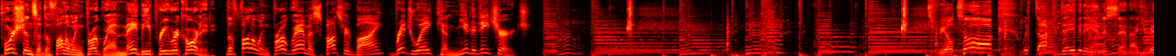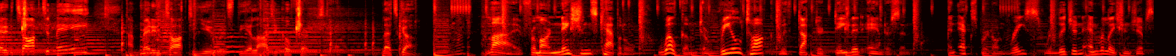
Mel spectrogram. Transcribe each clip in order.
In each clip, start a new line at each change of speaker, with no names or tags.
Portions of the following program may be pre recorded. The following program is sponsored by Bridgeway Community Church.
It's Real Talk with Dr. David Anderson. Are you ready to talk to me? I'm ready to talk to you. It's Theological Thursday. Let's go.
Live from our nation's capital, welcome to Real Talk with Dr. David Anderson. An expert on race, religion, and relationships,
